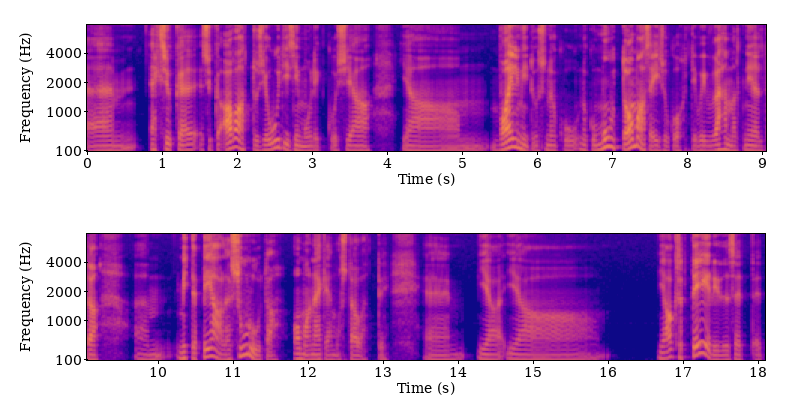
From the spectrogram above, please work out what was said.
ähm,. ehk sihuke, sihuke avatus ja uudishimulikkus ja, ja valmidus nagu, nagu muuta oma seisukohti või vähemalt nii-öelda mitte peale suruda oma nägemust alati ähm,. ja, ja, ja aktsepteerides, et, et,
